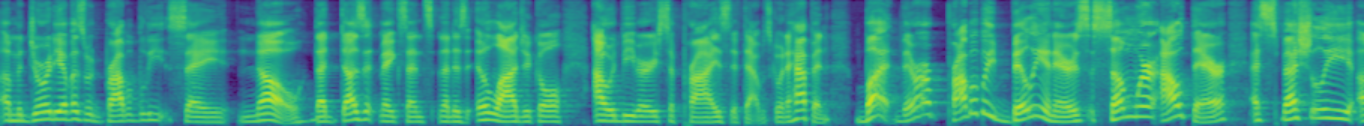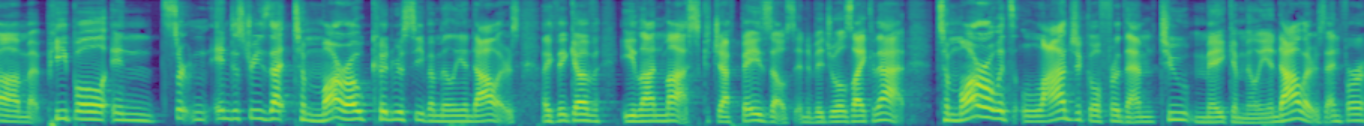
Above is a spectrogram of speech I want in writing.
a majority of us would probably say no that doesn't make sense. That is illogical. I would be very surprised if that was going to happen. But there are probably billionaires somewhere out there especially um, people in certain industries that tomorrow could receive a million dollars. Like think of elon musk jeff bezos individuals like that tomorrow it's logical for them to make a million dollars. And for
